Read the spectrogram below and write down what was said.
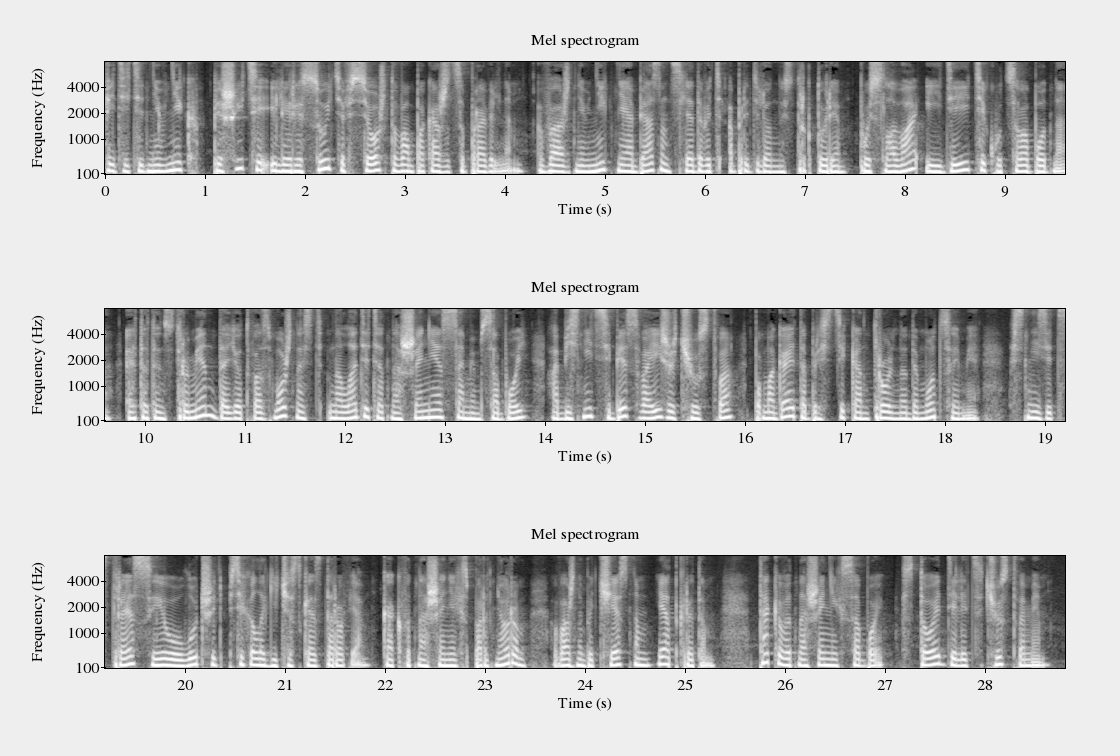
Ведите дневник, пишите или рисуйте все, что вам покажется правильным. Ваш дневник не обязан следовать определенной структуре. Пусть слова и идеи текут свободно. Этот инструмент дает возможность наладить отношения с самим собой, объяснить себе свои же чувства, помогает обрести контроль над эмоциями, снизить стресс и улучшить психологическое здоровье. Как в отношениях с партнером важно быть честным и открытым, так и в отношениях с собой. Стоит делиться чувствами,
